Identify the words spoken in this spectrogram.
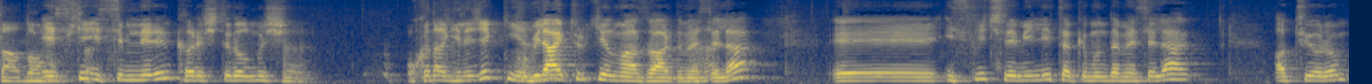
Daha. Eski isimlerin karıştırılmış. Hı. O kadar gelecek ki yani. Kubilay Türk Yılmaz vardı mesela. Ee, İsviçre milli takımında mesela atıyorum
